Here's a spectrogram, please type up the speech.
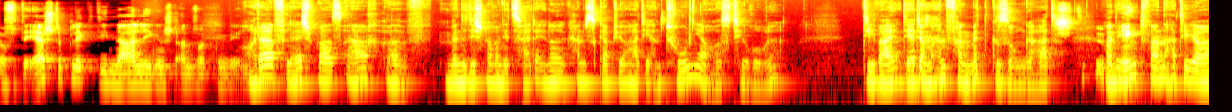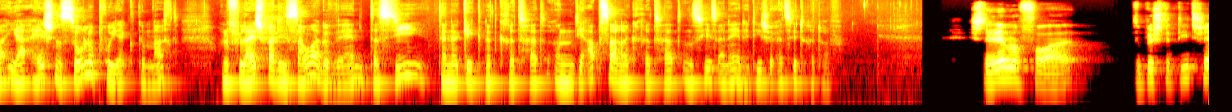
auf, den ersten Blick die naheliegendste Antwort gewesen. Oder vielleicht war es auch, äh, wenn du dich noch an die Zeit erinnern kannst, es gab ja auch die Antonia aus Tirol. Die, war, die hat ja am Anfang mitgesungen gehabt. Stimmt. Und irgendwann hat die ja ihr eigenes Solo-Projekt gemacht. Und vielleicht war die sauer gewähnt, dass sie Gig nicht gekriegt hat und die Absage gekriegt hat. Und es hieß, ah nee, der DJ Ötzi tritt auf. Stell dir mal vor, du bist der DJ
